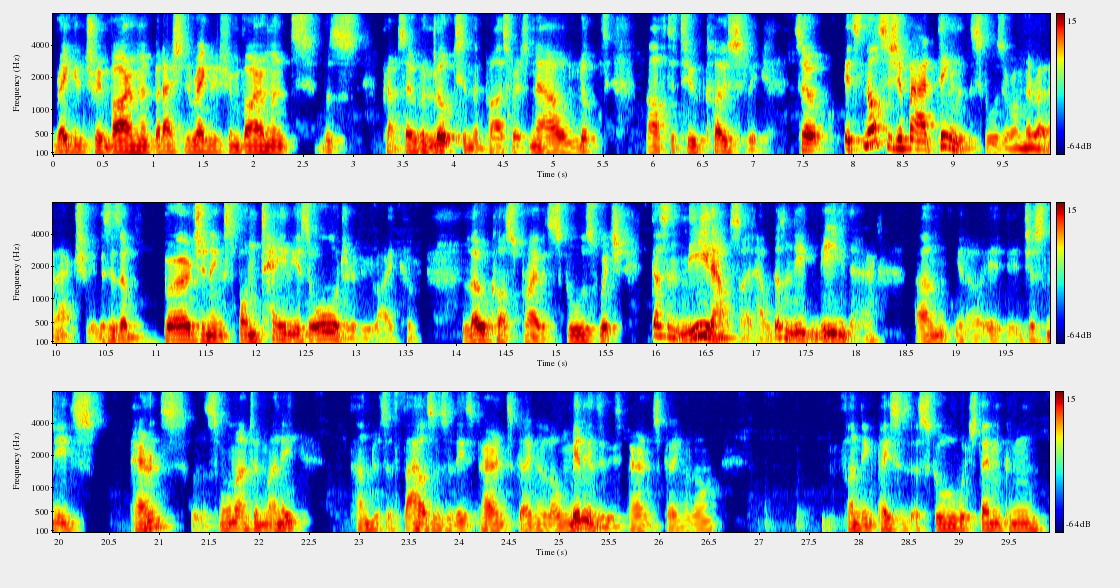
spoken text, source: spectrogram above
regulatory environment, but actually the regulatory environment was perhaps overlooked in the past, where it's now looked after too closely. So it's not such a bad thing that the schools are on their own, actually. This is a burgeoning, spontaneous order, if you like, of low cost private schools, which doesn't need outside help, it doesn't need me there. Um, you know, it, it just needs parents with a small amount of money, hundreds of thousands of these parents going along, millions of these parents going along, funding places at a school, which then can,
